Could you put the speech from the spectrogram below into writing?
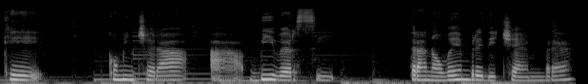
che comincerà a viversi tra novembre e dicembre,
